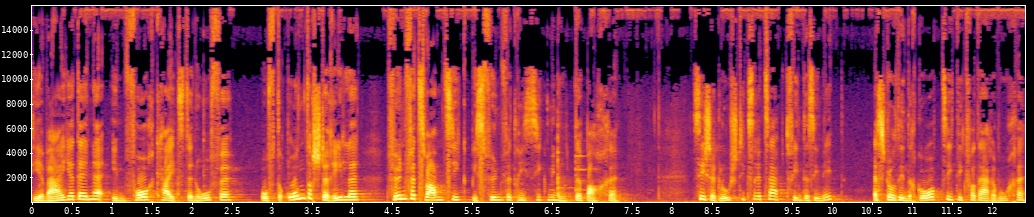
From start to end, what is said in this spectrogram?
Die weihen dann im vorgeheizten Ofen auf der untersten Rille 25 bis 35 Minuten backen. Es ist ein lustiges Rezept, finden Sie nicht? Es steht in der Coop-Zeitung von dieser Woche.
